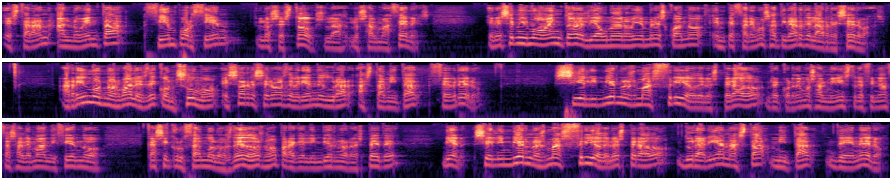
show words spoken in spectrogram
estarán al 90-100% los stocks, los almacenes. En ese mismo momento, el día 1 de noviembre, es cuando empezaremos a tirar de las reservas. A ritmos normales de consumo, esas reservas deberían de durar hasta mitad febrero. Si el invierno es más frío de lo esperado, recordemos al ministro de Finanzas alemán diciendo, casi cruzando los dedos, ¿no? Para que el invierno respete. Bien, si el invierno es más frío de lo esperado, durarían hasta mitad de enero.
